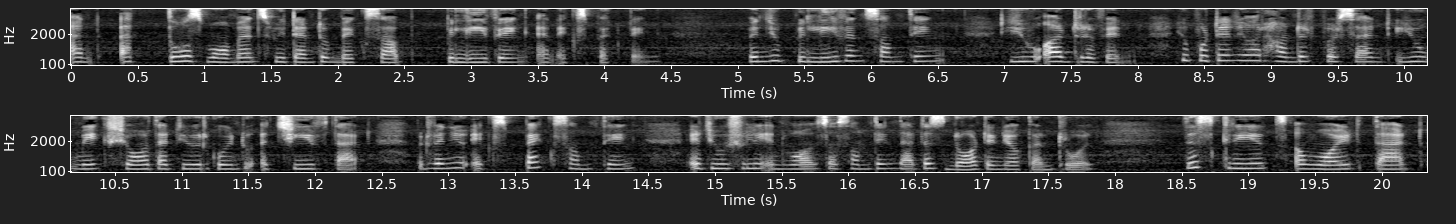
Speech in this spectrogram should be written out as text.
And at those moments, we tend to mix up believing and expecting. When you believe in something, you are driven. You put in your 100% you make sure that you're going to achieve that. But when you expect something it usually involves something that is not in your control. This creates a void that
